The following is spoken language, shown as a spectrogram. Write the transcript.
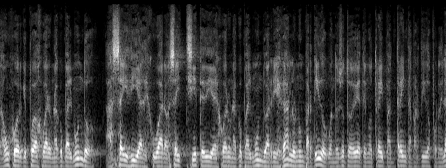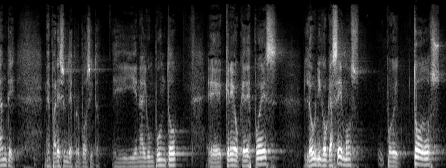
a un jugador que pueda jugar una Copa del Mundo a seis días de jugar o a seis, siete días de jugar una Copa del Mundo, arriesgarlo en un partido cuando yo todavía tengo 30 partidos por delante, me parece un despropósito. Y en algún punto eh, creo que después lo único que hacemos, porque todos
